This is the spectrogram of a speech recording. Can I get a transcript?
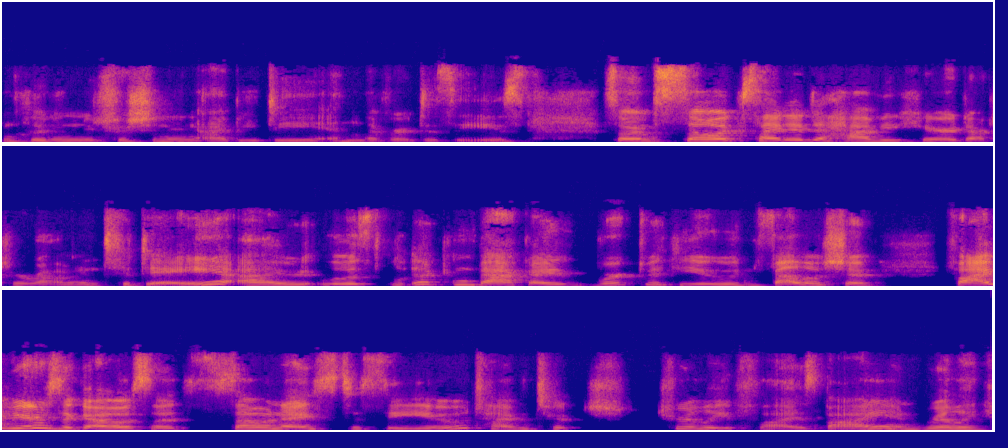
including nutrition and IBD and liver disease. So I'm so excited to have you here, Dr. Raman, today. I was looking back, I worked with you in fellowship five years ago, so it's so nice to see you. Time truly flies by, and really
